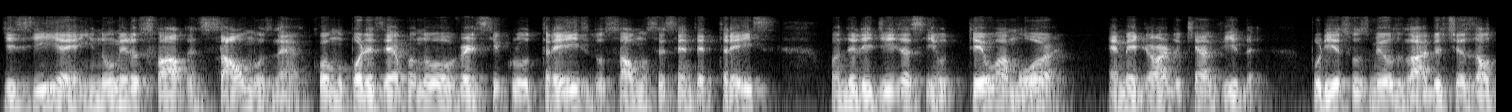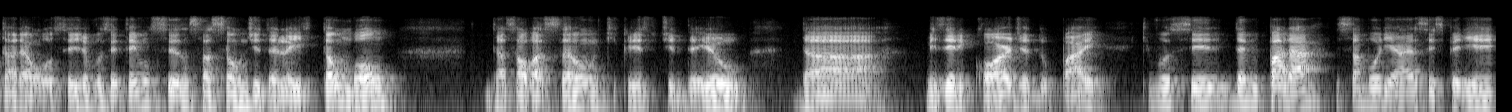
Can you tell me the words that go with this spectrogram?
dizia em inúmeros salmos, né? como, por exemplo, no versículo 3 do Salmo 63, quando ele diz assim: O teu amor é melhor do que a vida, por isso os meus lábios te exaltarão. Ou seja, você tem uma sensação de deleite tão bom da salvação que Cristo te deu, da misericórdia do Pai, que você deve parar e saborear essa experiência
